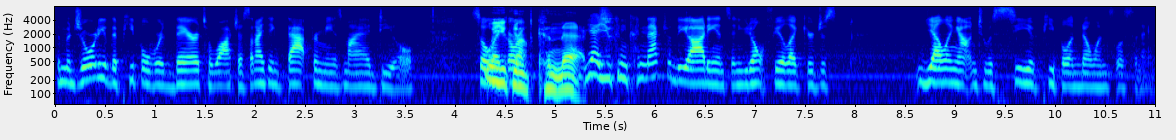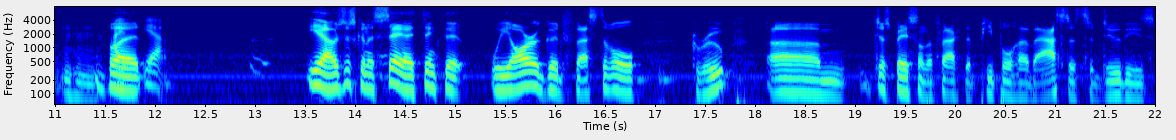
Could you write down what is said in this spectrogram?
the majority of the people were there to watch us, and I think that for me is my ideal. So well, like you can connect. yeah, you can connect with the audience, and you don't feel like you're just yelling out into a sea of people and no one's listening. Mm-hmm. I- But yeah, Yeah, I was just going to say, I think that we are a good festival group, um, just based on the fact that people have asked us to do these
